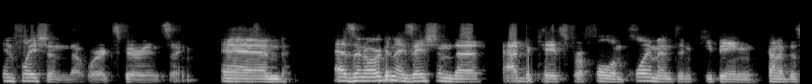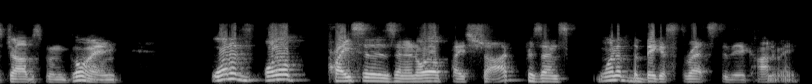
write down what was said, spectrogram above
inflation that we're experiencing. And as an organization that advocates for full employment and keeping kind of this jobs boom going, one of oil prices and an oil price shock presents one of the biggest threats to the economy.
